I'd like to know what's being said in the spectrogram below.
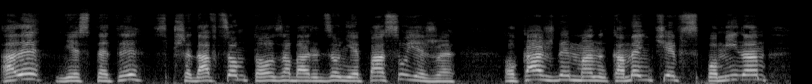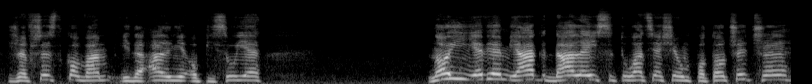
Ale niestety sprzedawcom to za bardzo nie pasuje, że o każdym mankamencie wspominam, że wszystko Wam idealnie opisuję. No i nie wiem, jak dalej sytuacja się potoczy, czy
